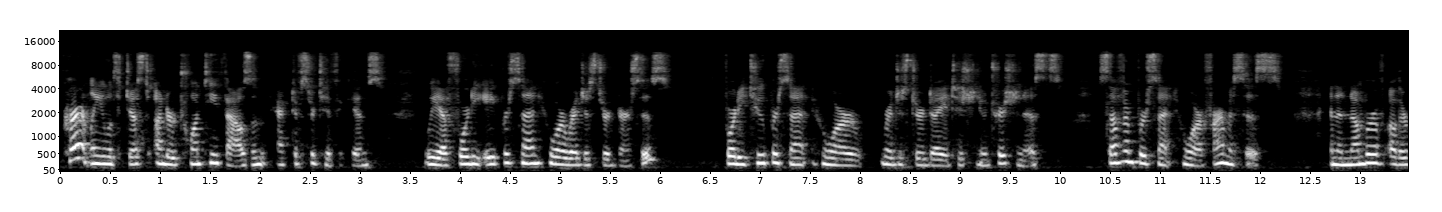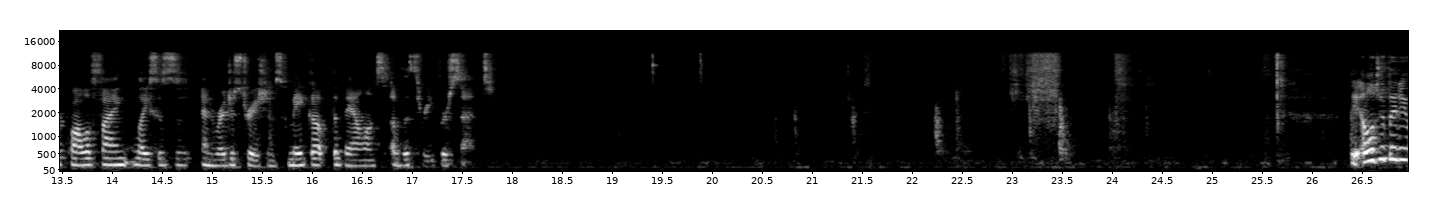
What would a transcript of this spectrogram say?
Currently, with just under 20,000 active certificates, we have 48% who are registered nurses, 42% who are registered dietitian nutritionists, 7% who are pharmacists, and a number of other qualifying licenses and registrations make up the balance of the 3%. The eligibility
